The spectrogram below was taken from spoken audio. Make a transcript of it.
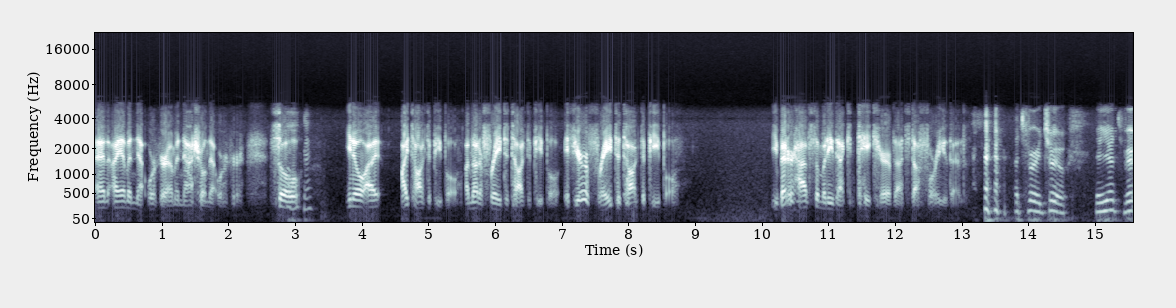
and I am a networker. I'm a natural networker. So Oh, okay. you know I I talk to people. I'm not afraid to talk to people. If you're afraid to talk to people, you better have somebody that can take care of that stuff for you. Then that's very true. Yeah, very,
